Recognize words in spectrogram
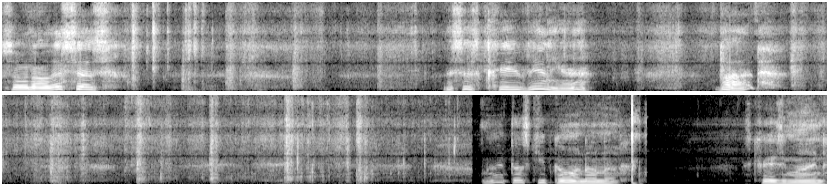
So now this is this is caved in here, but it does keep going on that. It's crazy mind.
